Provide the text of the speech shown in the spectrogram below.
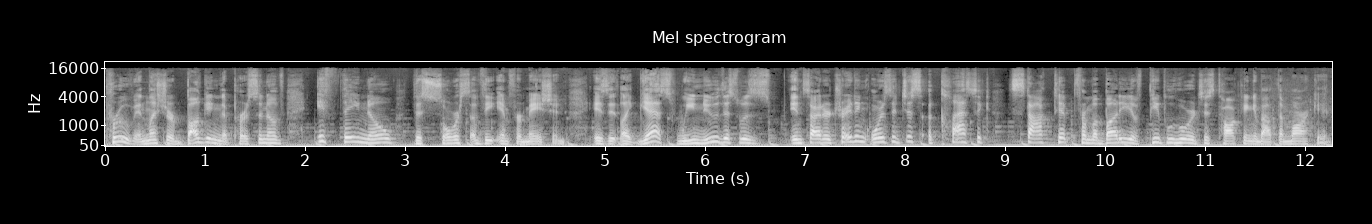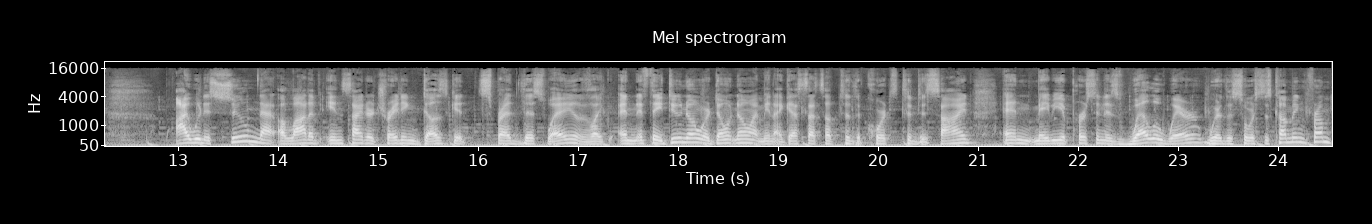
prove unless you're bugging the person of if they know the source of the information. Is it like, yes, we knew this was insider trading, or is it just a classic stock tip from a buddy of people who are just talking about the market? I would assume that a lot of insider trading does get spread this way. Like, and if they do know or don't know, I mean, I guess that's up to the courts to decide. And maybe a person is well aware where the source is coming from,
